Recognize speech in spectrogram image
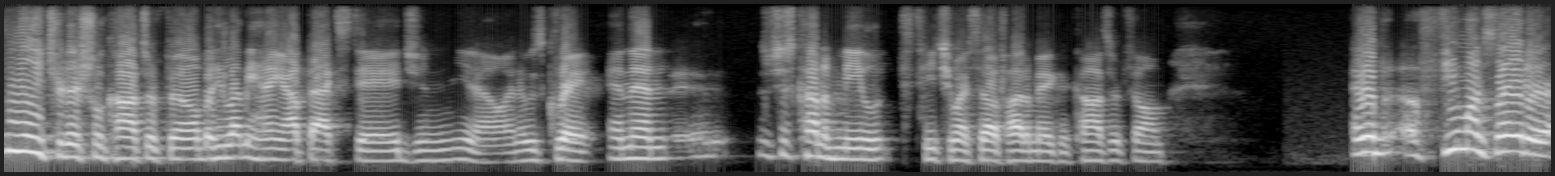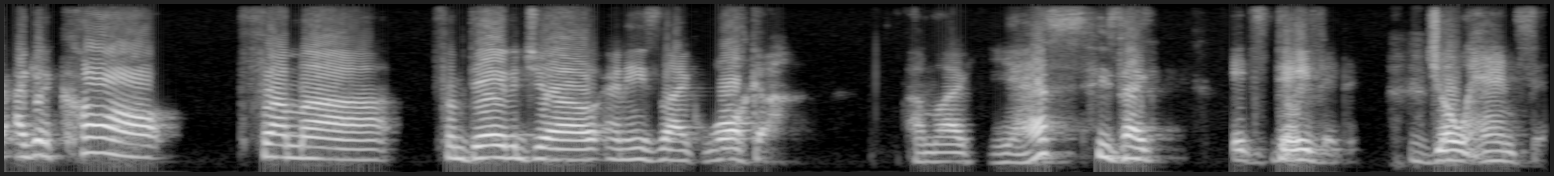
really traditional concert film, but he let me hang out backstage, and you know, and it was great. And then it was just kind of me teaching myself how to make a concert film. And a few months later, I get a call from uh, from David Joe, and he's like, Walker. I'm like, yes. He's like, it's David Johansen.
